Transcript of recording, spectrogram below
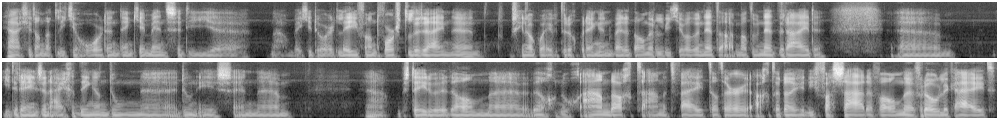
ja, als je dan dat liedje hoort, dan denk je mensen die eh, nou, een beetje door het leven aan het worstelen zijn. Hè, en misschien ook wel even terugbrengen bij dat andere liedje wat we net, wat we net draaiden. Ehm, iedereen zijn eigen ding aan het doen, eh, doen is. En ehm, ja, besteden we dan eh, wel genoeg aandacht aan het feit dat er achter die, façade van vrolijkheid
